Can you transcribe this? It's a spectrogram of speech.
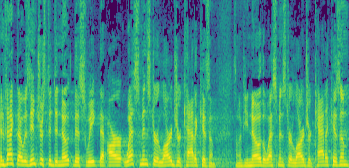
In fact, I was interested to note this week that our Westminster Larger Catechism, some of you know the Westminster Larger Catechism,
